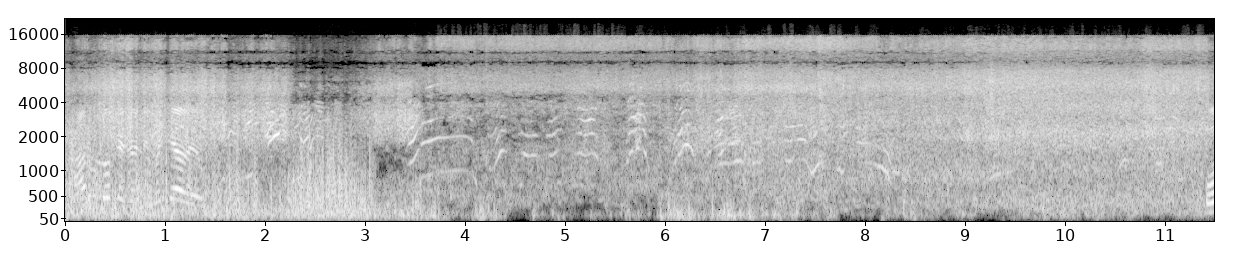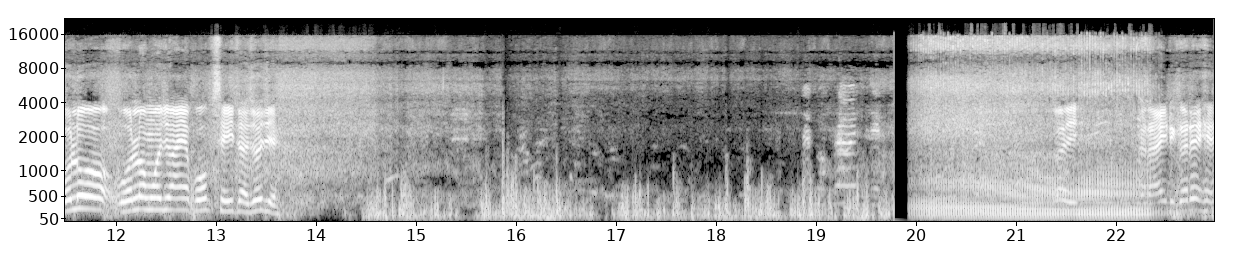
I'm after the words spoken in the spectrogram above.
સારું લોકેશન છે મજા આવે એવું ઓલો ઓલો મોજો અહીંયા પોકશે ઈતા જોજે. રાઈડ કરે છે.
